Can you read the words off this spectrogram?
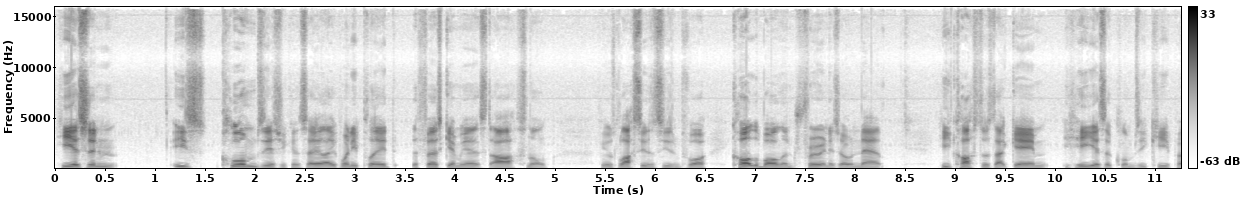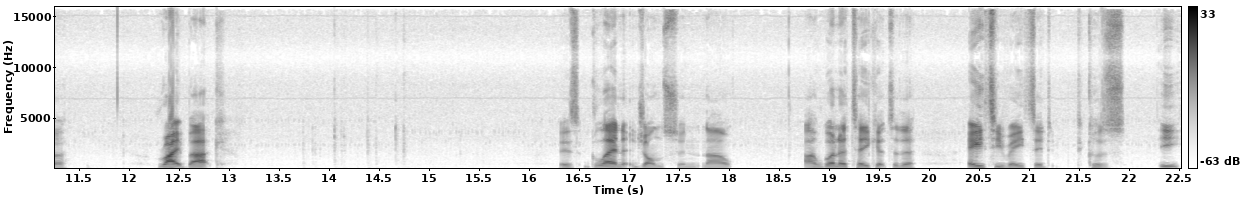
he isn't. He's clumsy, as you can say. Like when he played the first game against Arsenal, I think it was last season, season before, caught the ball and threw it in his own net. He cost us that game. He is a clumsy keeper. Right back is Glenn Johnson. Now, I'm going to take it to the 80 rated because he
